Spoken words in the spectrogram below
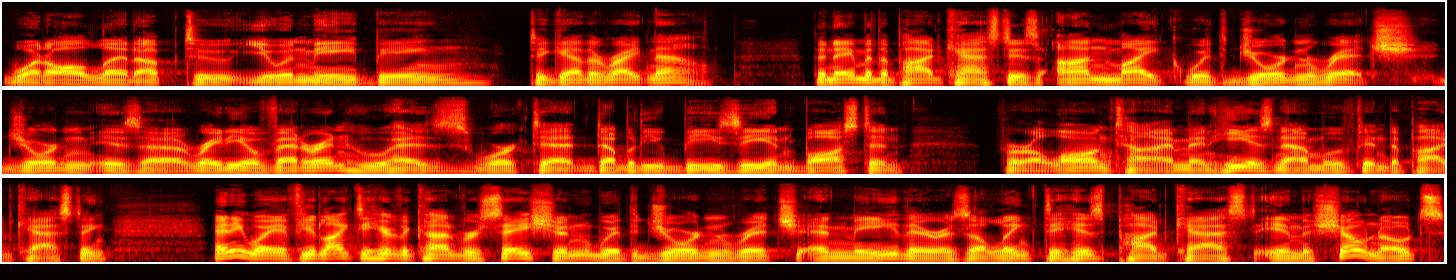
what all led up to you and me being together right now. The name of the podcast is On Mic with Jordan Rich. Jordan is a radio veteran who has worked at WBZ in Boston for a long time, and he has now moved into podcasting. Anyway, if you'd like to hear the conversation with Jordan Rich and me, there is a link to his podcast in the show notes,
